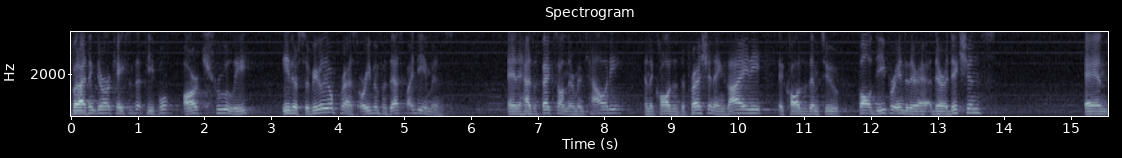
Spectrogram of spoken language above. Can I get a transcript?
but I think there are cases that people are truly either severely oppressed or even possessed by demons, and it has effects on their mentality, and it causes depression, anxiety. It causes them to fall deeper into their, their addictions and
